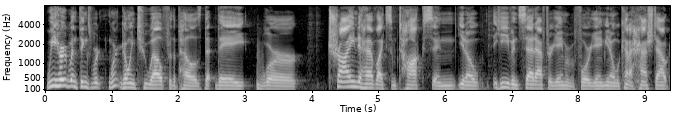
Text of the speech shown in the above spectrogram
we heard when things were, weren't going too well for the Pels that they were trying to have like some talks and you know he even said after a game or before a game you know we kind of hashed out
